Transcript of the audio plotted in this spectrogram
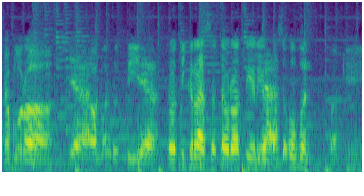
Syabura. Ya. Apa roti ya. Roti keras atau roti yang Ya. masuk oven. Okay.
